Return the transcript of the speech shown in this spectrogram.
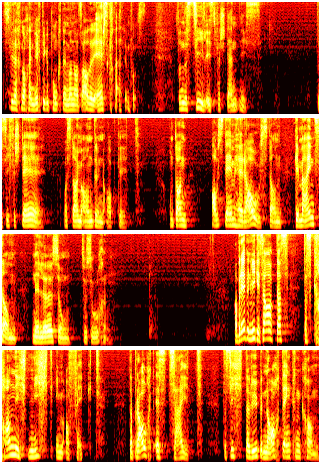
Das ist vielleicht noch ein wichtiger Punkt, den man als allererst klären muss. Sondern das Ziel ist Verständnis. Dass ich verstehe, was da im anderen abgeht. Und dann aus dem heraus dann gemeinsam eine Lösung zu suchen. Aber eben, wie gesagt, das, das kann ich nicht im Affekt. Da braucht es Zeit, dass ich darüber nachdenken kann.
